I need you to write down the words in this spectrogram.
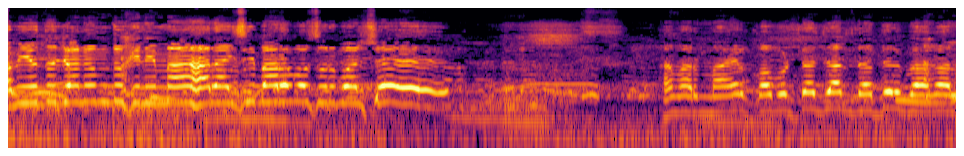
আমিও তো জনম দুঃখিনী, মা হারাইছি বারো বছর বয়সে। আমার মায়ের কবরটা জান্নাতের বাগাল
